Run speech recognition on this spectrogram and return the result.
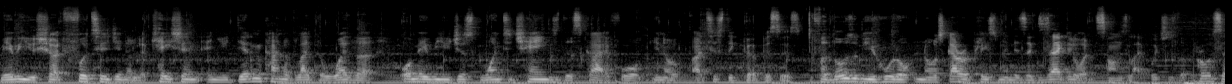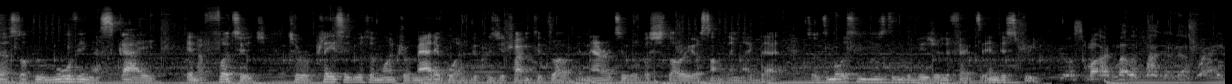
Maybe you shot footage in a location and you didn't kind of like the weather or maybe you just want to change the sky for, you know, artistic purposes. For those of you who don't know, sky replacement is exactly what it sounds like, which is the process of removing a sky in a footage to replace it with a more dramatic one because you're trying to draw up the narrative of a story or something like that. So it's mostly used in the visual effects industry. You're a smart motherfucker, that's right.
